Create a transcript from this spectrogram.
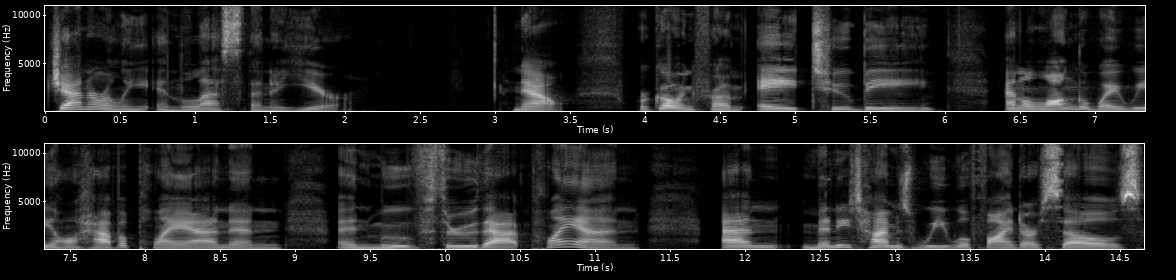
generally in less than a year. Now, we're going from A to B, and along the way we all have a plan and and move through that plan and many times we will find ourselves,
